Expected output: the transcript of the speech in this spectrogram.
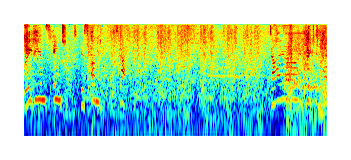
Radiant's Ancient is under attack dire victory.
